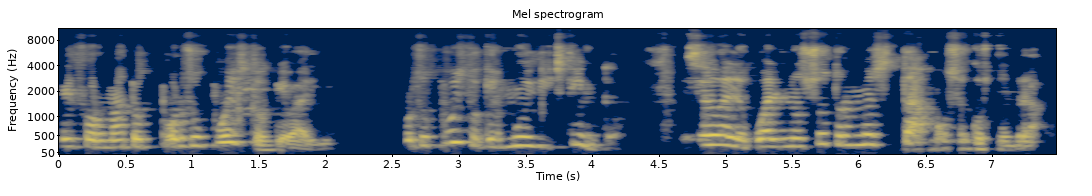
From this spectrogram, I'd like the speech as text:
el formato por supuesto que varía. Por supuesto que es muy distinto. Es algo a lo cual nosotros no estamos acostumbrados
